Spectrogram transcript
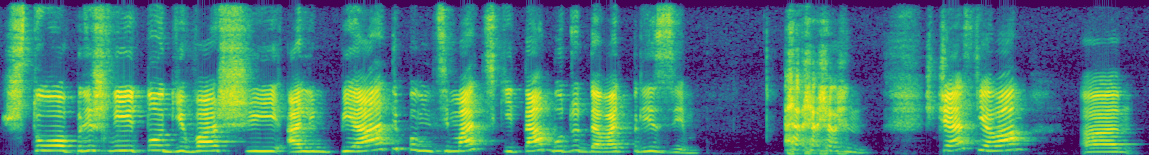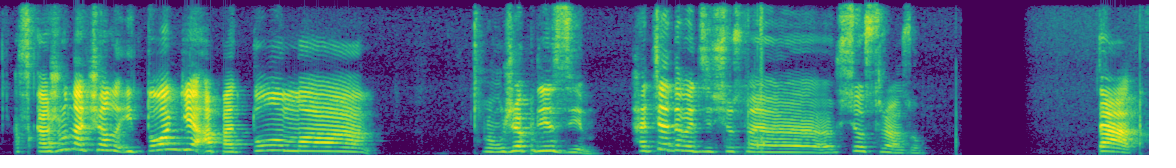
что пришли итоги вашей олимпиады по математике, и там будут давать призы. Сейчас я вам э, скажу начало итоги, а потом э, уже призы. Хотя давайте все, все сразу. Так,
